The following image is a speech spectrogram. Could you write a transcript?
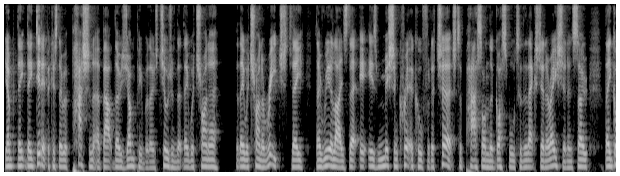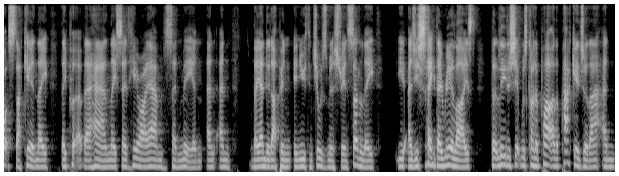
Yeah, they they did it because they were passionate about those young people, those children that they were trying to that they were trying to reach. They they realized that it is mission critical for the church to pass on the gospel to the next generation, and so they got stuck in. They they put up their hand. They said, "Here I am, send me," and and and they ended up in in youth and children's ministry. And suddenly, as you say, they realized that leadership was kind of part of the package of that, and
